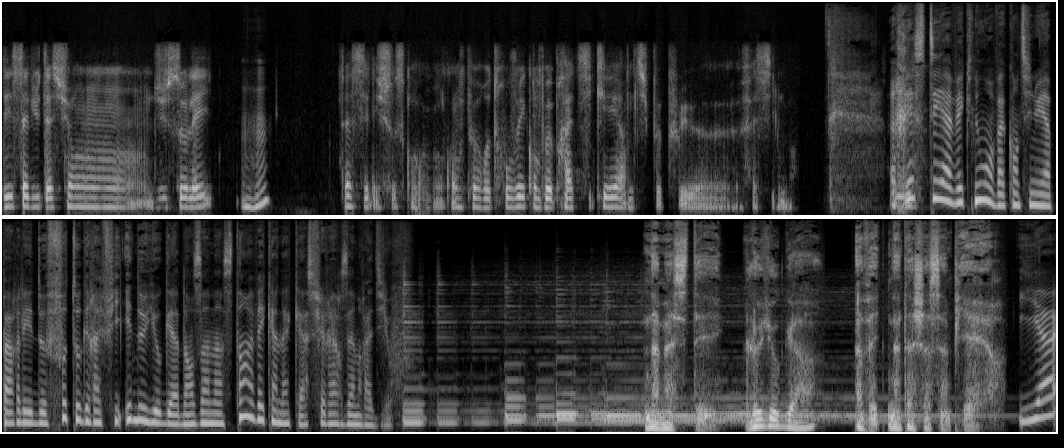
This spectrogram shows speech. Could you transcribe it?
des salutations du soleil. Mhm. Ça, c'est des choses qu'on peut retrouver, qu'on peut pratiquer un petit peu plus euh, facilement. Restez avec nous, on va continuer à parler de photographie et de yoga dans un instant avec Anaka sur RZN Radio. Namasté, le yoga avec Natacha Saint-Pierre. Il y a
